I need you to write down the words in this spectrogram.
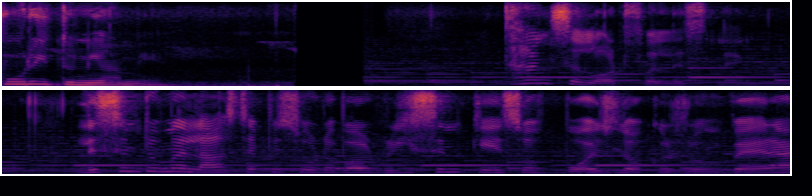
पूरी दुनिया में thanks a lot for listening Listen to my last episode about recent case of boys locker room where I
